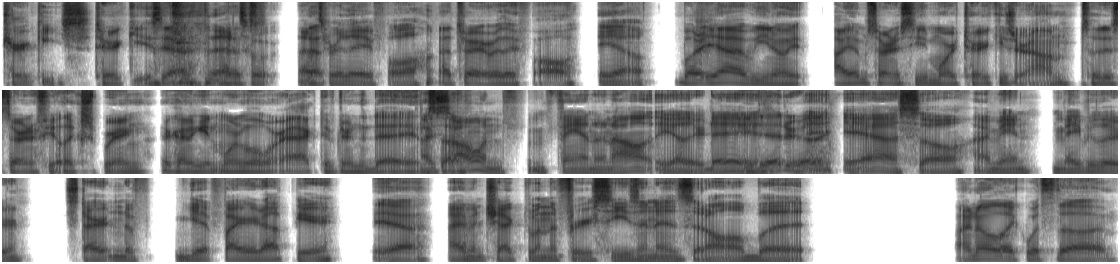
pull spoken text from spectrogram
turkeys. turkeys. Yeah, that's what, that's that- where they fall. that's right where they fall. Yeah, But yeah, you know, I am starting to see more turkeys around, so it is starting to feel like spring. They're kind of getting more and more active during the day. And I stuff. saw one fanning out the other day. You did? Really? Eh, yeah. So I mean, maybe they're starting to get fired up here. Yeah, I haven't checked when the first season is at all, but I know. Like with the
